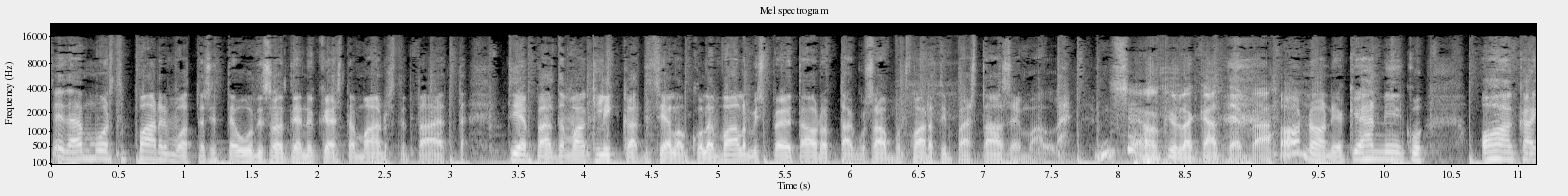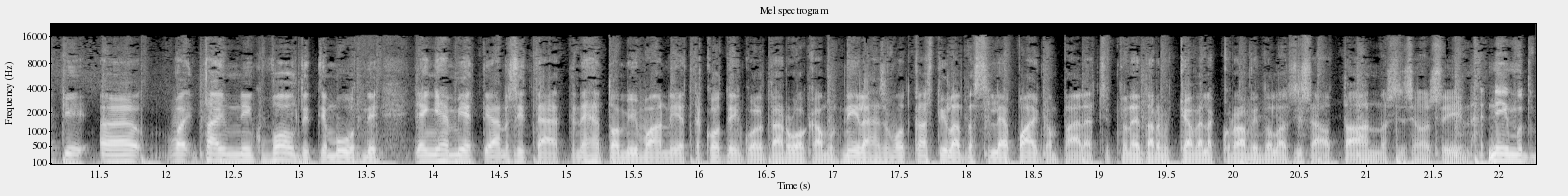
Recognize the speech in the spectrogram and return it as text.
Teitähän muista pari vuotta sitten uutisointia ja nykyään sitä mainostetaan, että tien päältä vaan klikkaat, niin siellä on kuule valmis pöytä odottaa, kun saaput vartin päästä asemalle. No Se on kyllä kätevää. On, on. Ja kyllähän niinku, onhan kaikki, vai, tai niinku voltit ja muut, niin jengihän miettii aina sitä, että nehän toimii vaan niin, että kotiin kuljetaan ruokaa, mutta niillähän sä voit kans tilata silleen paikan päälle, että sitten ei tarvitse kävellä, kun ravintolan sisään ottaa annos, niin se on siinä. Niin, mutta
